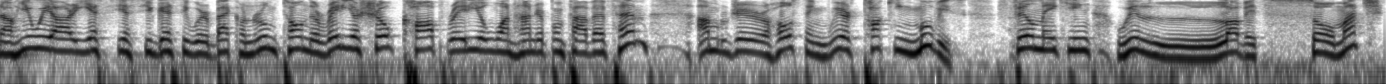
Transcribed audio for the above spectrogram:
Now here we are. Yes, yes, you guessed it. We're back on Room Tone, the radio show, Co-op Radio 100.5 FM. I'm Rogerio, your host, and we're talking movies, filmmaking. We love it so much.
